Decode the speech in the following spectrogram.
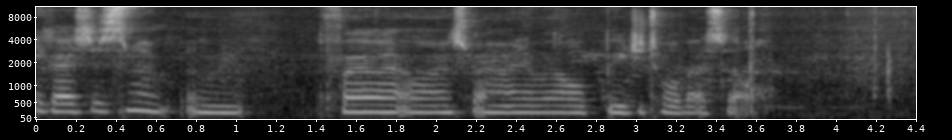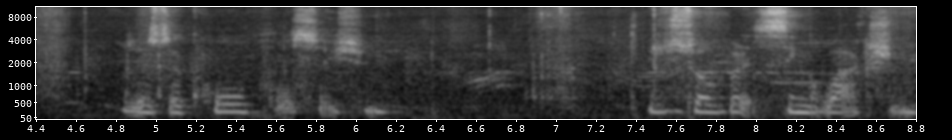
Hey guys, this is my um, fire alarms behind a rail BG12SL. It is a cool pull station. It's BG12, but it's single action.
